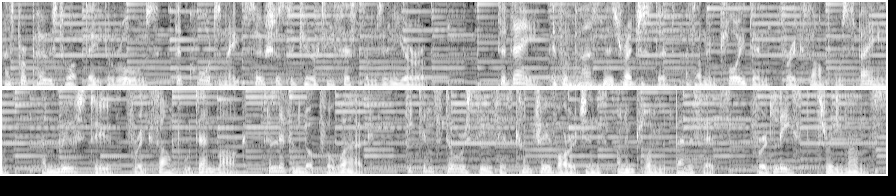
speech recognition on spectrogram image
has proposed to update the rules that coordinate social security systems in Europe. Today, if a person is registered as unemployed in, for example, Spain, and moves to, for example, Denmark to live and look for work, he can still receive his country of origin's unemployment benefits for at least three months.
